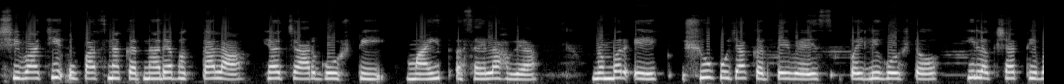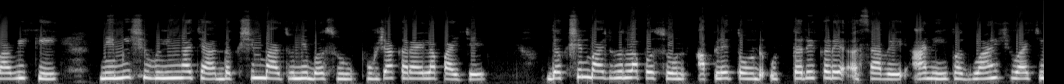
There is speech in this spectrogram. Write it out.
शिवाची उपासना करणाऱ्या भक्ताला ह्या चार गोष्टी माहीत असायला हव्या. नंबर एक शिवपूजा करते वेळेस पहिली गोष्ट ही लक्षात ठेवावी की नेहमी शिवलिंगाच्या दक्षिण बाजूने बसून पूजा करायला पाहिजे. दक्षिण बाजूला बसून आपले तोंड उत्तरेकडे असावे आणि भगवान शिवाची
